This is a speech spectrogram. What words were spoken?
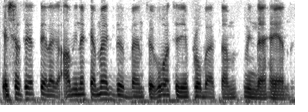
És azért tényleg, ami nekem megdöbbentő volt, hogy én próbáltam minden helyen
